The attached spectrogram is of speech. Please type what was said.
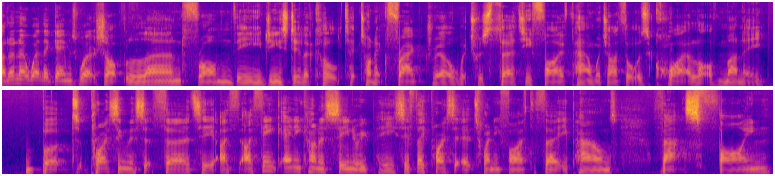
I don't know whether Games Workshop learned from the Genestealer Cult Tectonic Frag Drill, which was £35, which I thought was quite a lot of money. But pricing this at 30, I, th I think any kind of scenery piece, if they price it at 25 to 30 pounds, that's fine.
